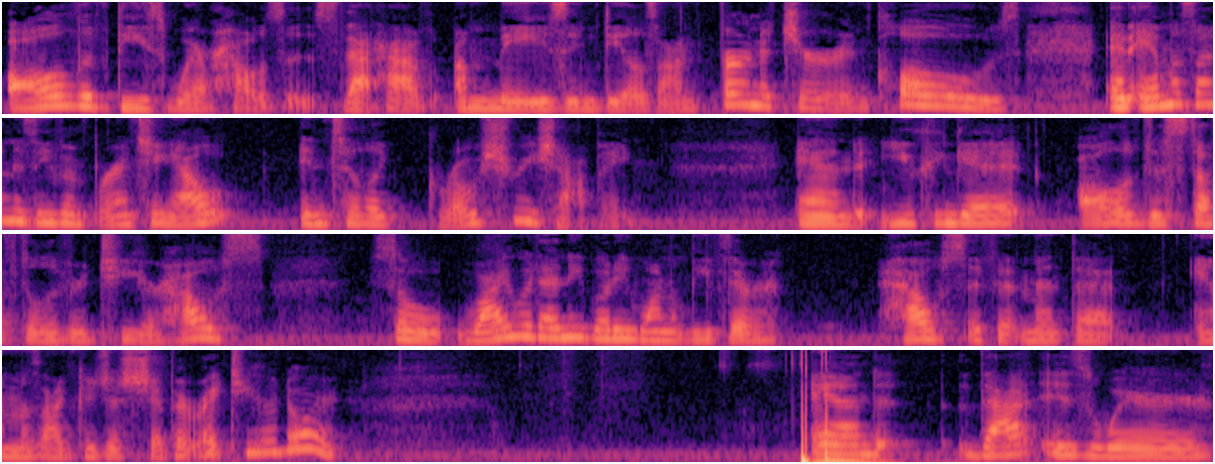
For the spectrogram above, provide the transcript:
all of these warehouses that have amazing deals on furniture and clothes, and Amazon is even branching out into like grocery shopping and you can get all of this stuff delivered to your house. So, why would anybody want to leave their house if it meant that Amazon could just ship it right to your door? And that is where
